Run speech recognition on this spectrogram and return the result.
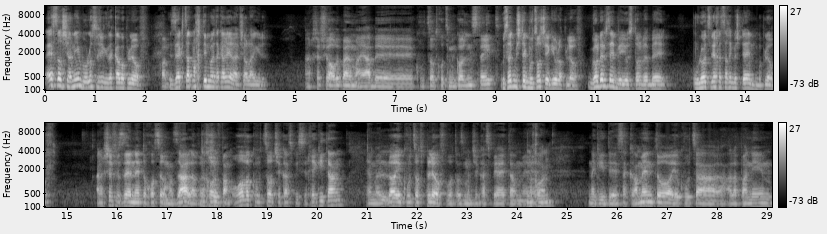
עשר שנים והוא לא שיחק דקה בפלייאוף. נכון. זה קצת מכתים לו את הקריירה, אפשר להגיד. אני חושב שהוא הרבה פעמים היה בקבוצות חוץ מגולדן סטייט. הוא שיחק בשתי קבוצות שהגיעו לפלייאוף. גולדן סטייט ויוסטון, והוא לא הצליח לשחק בשתיהן בפלייאוף. אני חושב שזה נטו חוסר מזל, אבל נכון. שוב פעם, רוב הקבוצות שכספי שיחק איתן, הם לא היו קבוצות פלייאוף באותו זמן שכספי היה איתם. אה, נכון. נגיד אה, סקרמנטו, היו קבוצה על הפנים,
